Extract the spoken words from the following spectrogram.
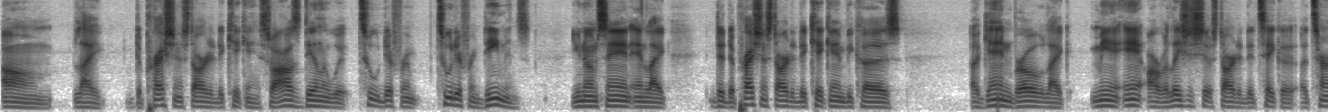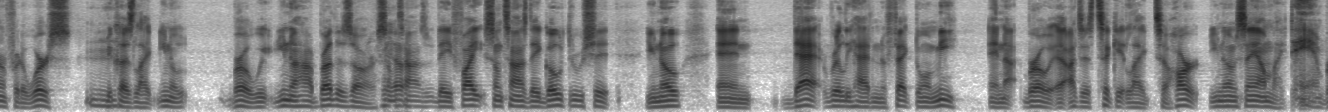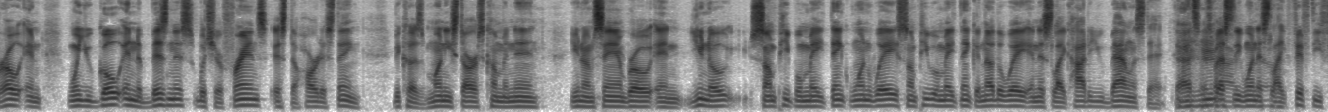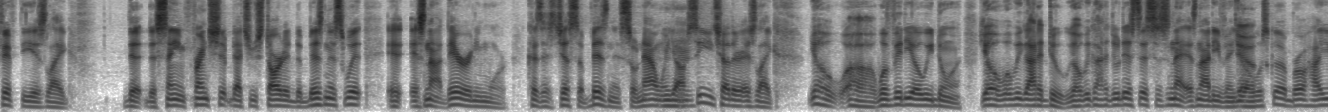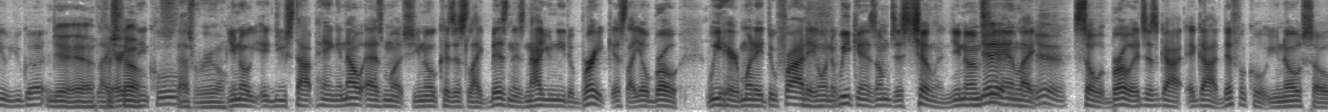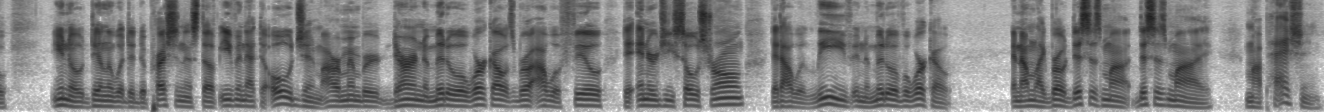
um, like depression started to kick in. So I was dealing with two different two different demons. You know what I'm saying? And like the depression started to kick in because again, bro, like me and Ant, our relationship started to take a, a turn for the worse mm-hmm. because, like, you know, bro, we, you know how brothers are. Sometimes they fight, sometimes they go through shit, you know, and that really had an effect on me. And I, bro, I just took it like to heart. You know what I'm saying? I'm like, damn, bro. And when you go into business with your friends, it's the hardest thing because money starts coming in. You know what I'm saying, bro? And you know, some people may think one way, some people may think another way, and it's like, how do you balance that? That's especially fact, when it's like 50-50 is like the the same friendship that you started the business with, it, it's not there anymore because it's just a business. So now when y'all see each other, it's like, yo, uh, what video we doing? Yo, what we got to do? Yo, we got to do this, this, this, and that. It's not even, yo, what's good, bro? How you? You good? Yeah, yeah, like for sure. cool. That's real. You know, you stop hanging out as much, you know, because it's like business. Now you need a break. It's like, yo, bro, we here Monday through Friday. On the weekends, I'm just chilling. You know what I'm Yeah, saying? Like, yeah. so, bro, it just got it got difficult, you know. So, you know, dealing with the depression and stuff. Even at the old gym, I remember during the middle of workouts, bro, I would feel the energy so strong that I would leave in the middle of a workout, and I'm like, bro, this is my this is my my passion,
